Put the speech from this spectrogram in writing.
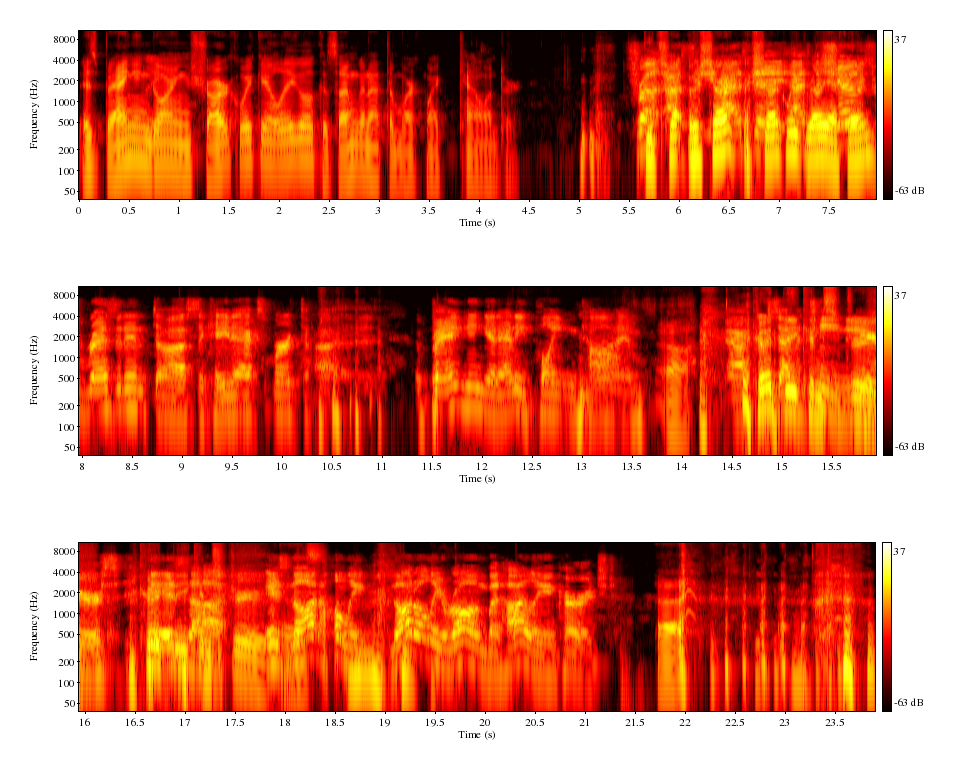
is banging during Shark Week illegal? Because I'm gonna have to mark my calendar. Fro- Did Shark- as Shark- the- Shark Week really the a show's thing? resident uh, cicada expert, uh, banging at any point in time Ah, after Could be 17 construed. years could is, be uh, construed. is as- not only not only wrong but highly encouraged. Uh,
